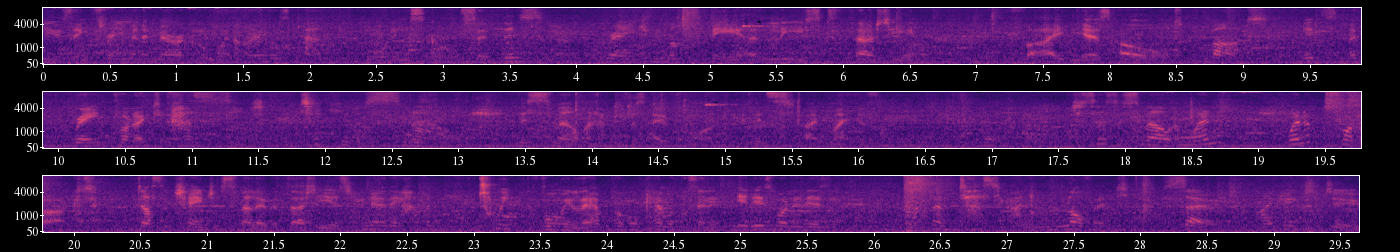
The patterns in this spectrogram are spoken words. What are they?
using Three Minute Miracle when I was at boarding school. So this range must be at least 35 years old. But it's a great product. It has such a particular smell. This smell, I have to just open one. If it's, I might have. Just has a smell. And when when a product doesn't change its smell over 30 years, you know they haven't tweaked the formula, they haven't put more chemicals in it. It is what it is. Fantastic. I love it. So I'm going to do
